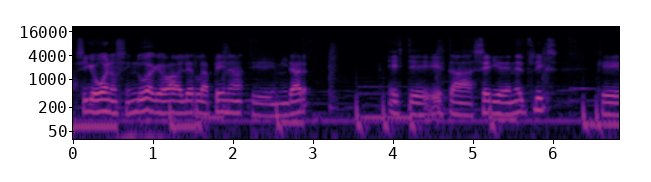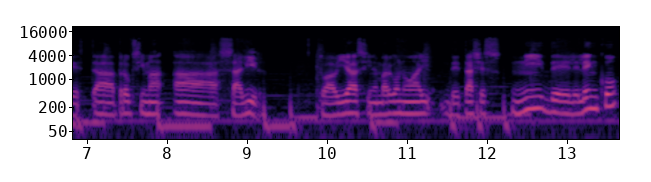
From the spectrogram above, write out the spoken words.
Así que bueno, sin duda que va a valer la pena eh, mirar este, esta serie de Netflix que está próxima a salir. Todavía, sin embargo, no hay detalles ni del elenco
